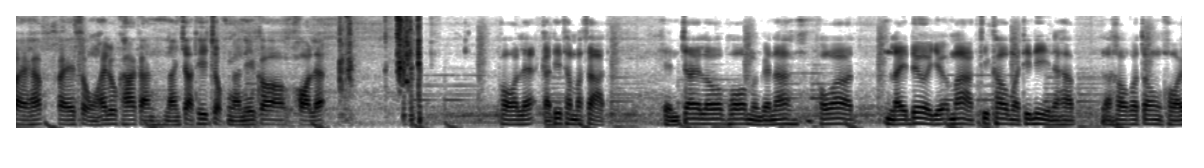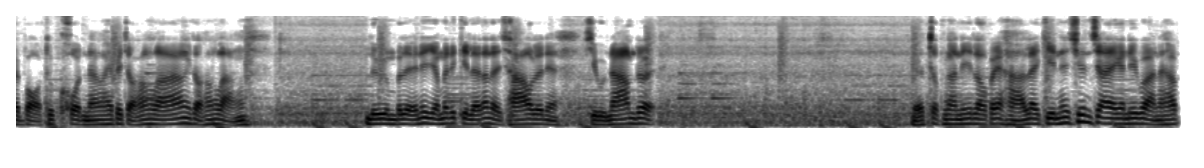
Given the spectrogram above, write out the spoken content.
ไปครับไปส่งให้ลูกค้ากัน หลังจากที่จบงานนี้ก็พอแล้วพอแล้วกับที่ธรรมศาสตร์เห็นใจเราพอเหมือนกันนะ เพราะว่า ไรเดอร์เยอะมากที่เข้ามาที่นี่นะครับ แล้วเขาก็ต้องคอยบอกทุกคนนะให้ไปจอดข้างล่างจอดข้างหลัง ลืมไปเลยนี่ยังไม่ได้กินอะไรตั้งแต่เช้าเลยเนี่ยหิวน้ำด้วย เดี๋ยวจบงานนี้เราไปหาอะไรกินให้ชื่นใจกันดีกว่านะครับ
